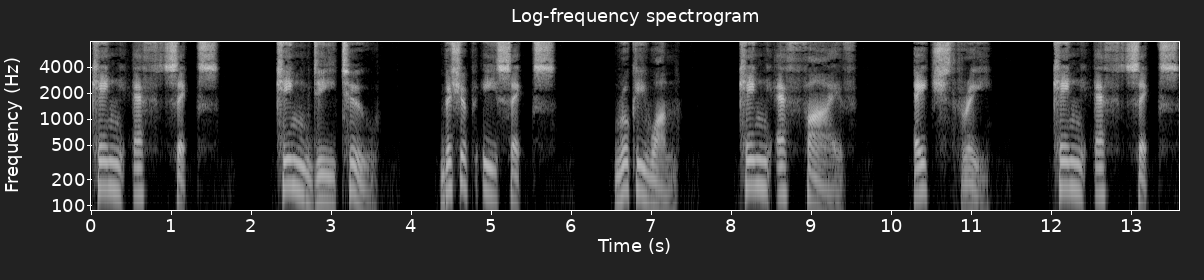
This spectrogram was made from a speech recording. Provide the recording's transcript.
King f6. King d2. Bishop e6. Rook e1. King f5. h3. King f6.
